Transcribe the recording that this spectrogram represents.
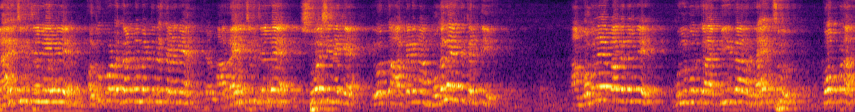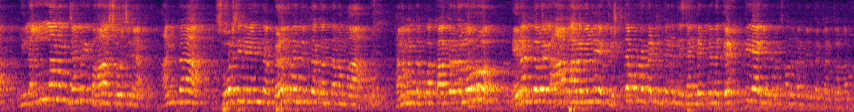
ರಾಯಚೂರು ಜಿಲ್ಲೆಯಲ್ಲಿ ಅದು ಕೂಡ ಗಂಡು ಮೆಟ್ಟಿನ ಸ್ಥಳವೇ ಆ ರಾಯಚೂರು ಜಿಲ್ಲೆ ಶೋಷಣೆಗೆ ಇವತ್ತು ಆ ಕಡೆ ನಾವು ಮೊಘಲೇ ಅಂತ ಕರಿತೀವಿ. ಆ ಮೊಘಲೇ ಭಾಗದಲ್ಲಿ ಗುಲ್ಬರ್ಗ, ಬೀದರ್, ರಾಯಚೂರು ಕೊಪ್ಪಳ. ಇಲ್ಲೆಲ್ಲ ನಮ್ಮ ಜನರಿಗೆ ಬಹಳ ಶೋಷಣೆ ಅಂತ ಶೋಷಣೆಯಿಂದ ಬೆಳೆದು ಬಂದಿರತಕ್ಕಂತ ನಮ್ಮ ಹನುಮಂತಪ್ಪ ಕಾಕರಗಲ್ಲವರು ನಿರಂತರವಾಗಿ ಆ ಭಾಗದಲ್ಲಿ ಕೃಷ್ಣಪುರ ಕಟ್ಟಿರ್ತಕ್ಕಂಥ ಸಂಘಟನೆ ಗಟ್ಟಿಯಾಗಿ ಉಳಿಸ್ಕೊಂಡು ಬಂದಿರತಕ್ಕಂಥ ನಮ್ಮ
